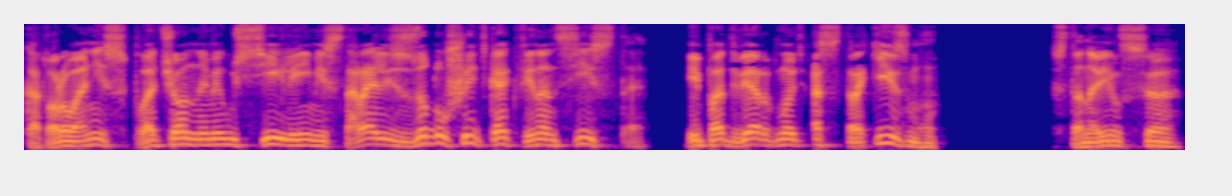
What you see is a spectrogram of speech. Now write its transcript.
которого они сплоченными усилиями старались задушить как финансиста и подвергнуть остракизму, становился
